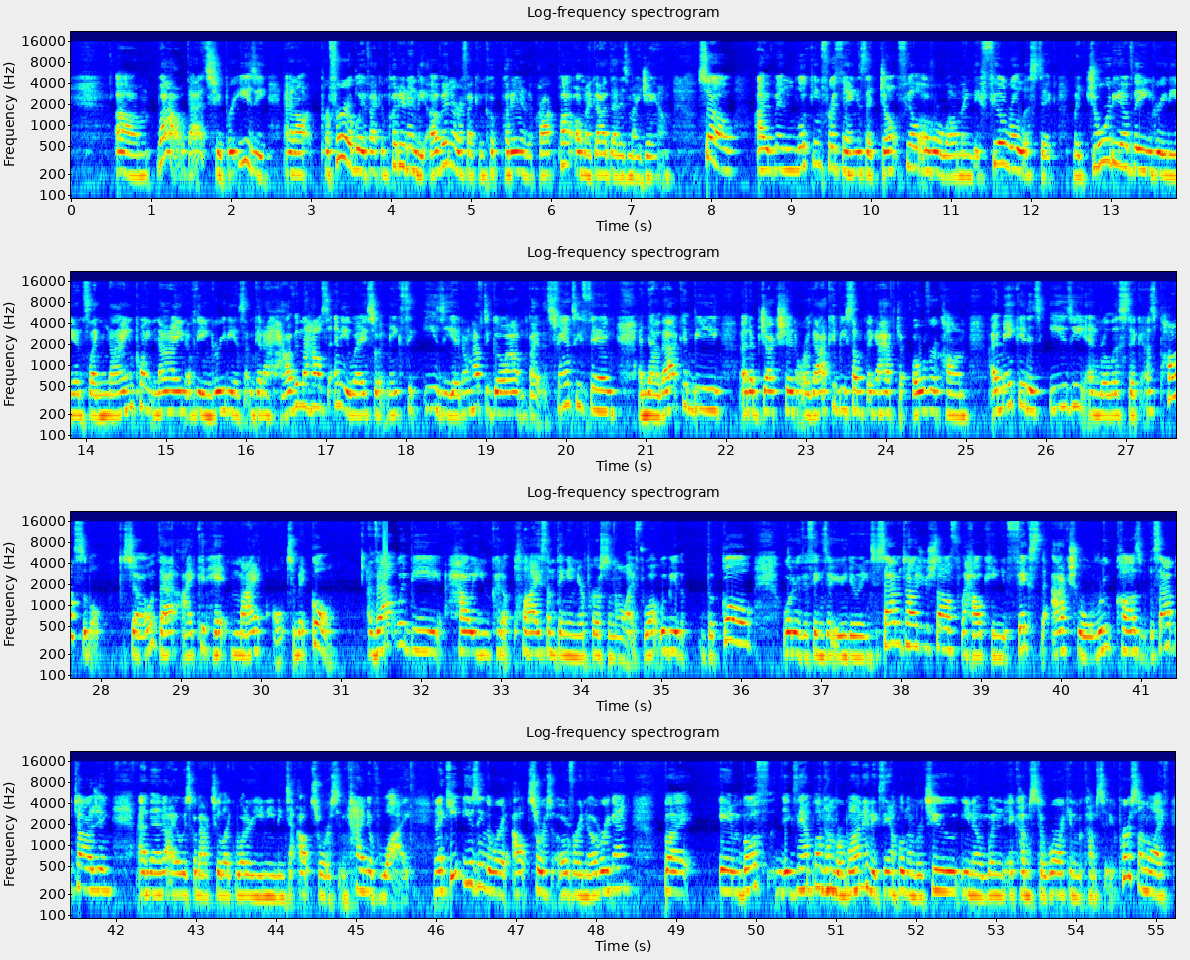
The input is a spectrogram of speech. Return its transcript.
um, wow, that's super easy. And I'll, preferably if I can put it in the oven or if I can cook, put it in the crock pot, oh my god, that is my jam. So I've been looking for things that don't feel overwhelming. They feel realistic. Majority of the ingredients, like 9.9 of the ingredients, I'm going to have in the house anyway, so it makes it easy. I don't have to go out and buy this fancy thing, and now that can be an objection or that could be something I have to overcome. I make it as easy and realistic as possible so that I could hit my ultimate goal. That would be how you could apply something in your personal life. What would be the, the goal? What are the things that you're doing to sabotage yourself? How can you fix the actual root cause of the sabotaging? And then I always go back to like, what are you needing to outsource and kind of why? And I keep using the word outsource over and over again, but in both example number one and example number two, you know, when it comes to work and when it comes to your personal life,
